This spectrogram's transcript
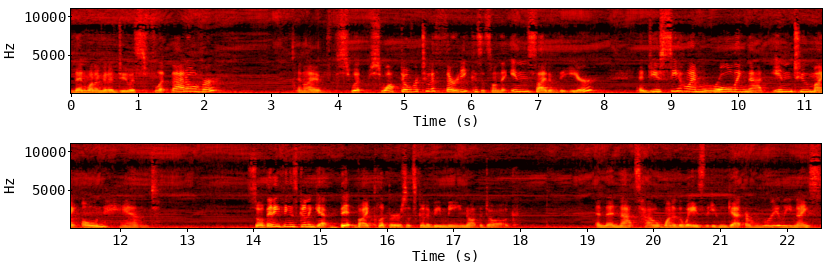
Then what I'm going to do is flip that over and I've swapped over to a 30 because it's on the inside of the ear. And do you see how I'm rolling that into my own hand? So if anything is going to get bit by clippers, it's going to be me, not the dog. And then that's how one of the ways that you can get a really nice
